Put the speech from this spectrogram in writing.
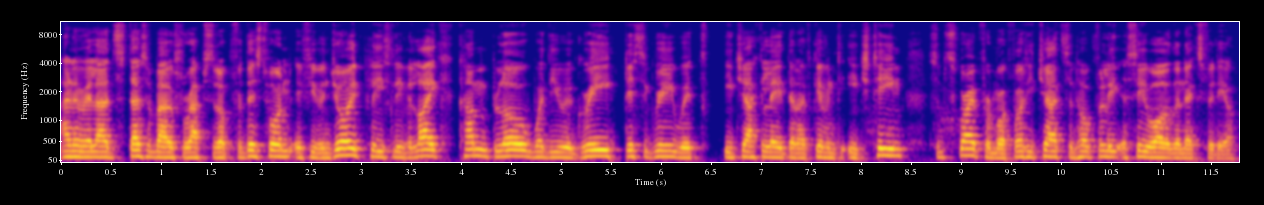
Anyway, lads, that about wraps it up for this one. If you've enjoyed, please leave a like, comment below whether you agree, disagree with each accolade that I've given to each team. Subscribe for more footy chats, and hopefully, I'll see you all in the next video.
